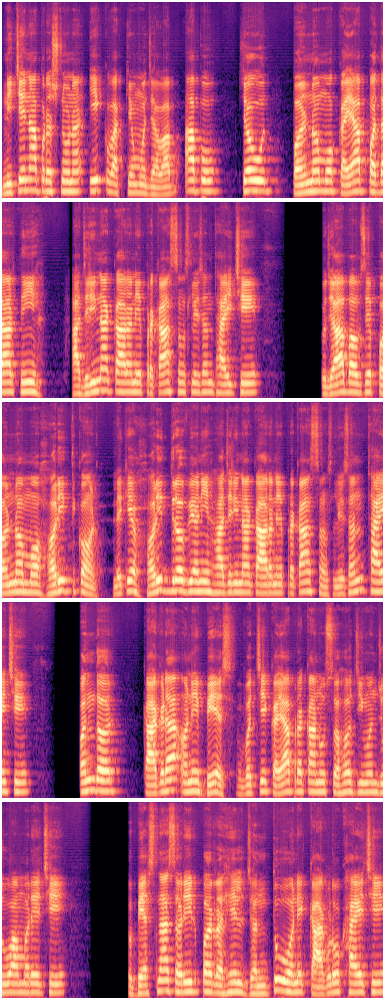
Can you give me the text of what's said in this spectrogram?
નીચેના પ્રશ્નોના એક વાક્યમાં જવાબ આપો. ચૌદ, પર્ણમાં કયા પદાર્થની હાજરીના કારણે પ્રકાશ સંશ્લેષણ થાય છે? તો જવાબ આવશે પર્ણમાં હરિત કણ. એટલે કે હરિત દ્રવ્યની હાજરીના કારણે પ્રકાશ સંશ્લેષણ થાય છે. પંદર, કાગડા અને ભેંસ વચ્ચે કયા પ્રકારનું સહજીવન જોવા મળે છે? તો ભેંસના શરીર પર રહેલ જંતુઓને કાગડો ખાય છે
